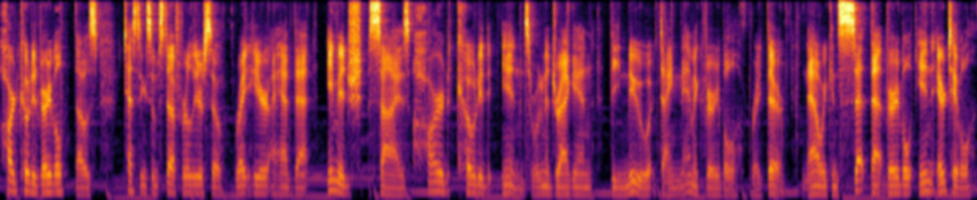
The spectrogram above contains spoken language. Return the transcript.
hard-coded variable that was testing some stuff earlier. So right here, I had that image size hard coded in. So we're gonna drag in the new dynamic variable right there. Now we can set that variable in Airtable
